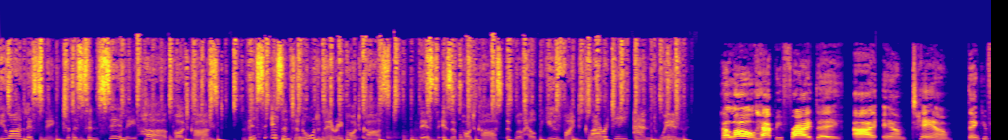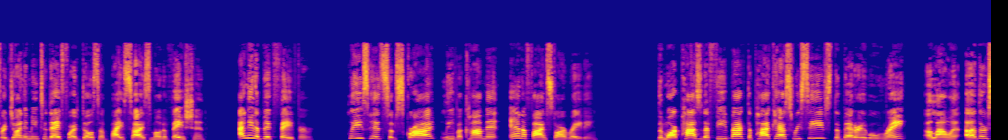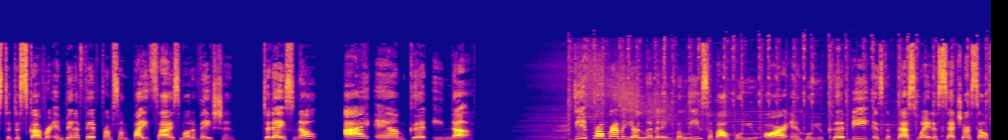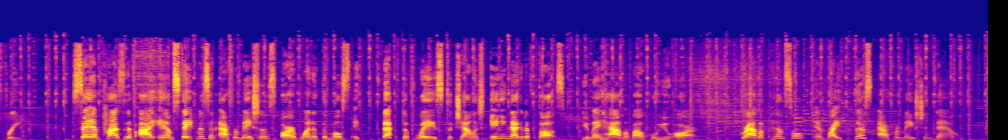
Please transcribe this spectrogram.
You are listening to the Sincerely Her podcast. This isn't an ordinary podcast. This is a podcast that will help you find clarity and win. Hello, happy Friday. I am Tam. Thank you for joining me today for a dose of bite sized motivation. I need a big favor. Please hit subscribe, leave a comment, and a five star rating. The more positive feedback the podcast receives, the better it will rank, allowing others to discover and benefit from some bite sized motivation. Today's note I am good enough. Deprogramming your limiting beliefs about who you are and who you could be is the best way to set yourself free. Saying positive I am statements and affirmations are one of the most effective ways to challenge any negative thoughts you may have about who you are. Grab a pencil and write this affirmation down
